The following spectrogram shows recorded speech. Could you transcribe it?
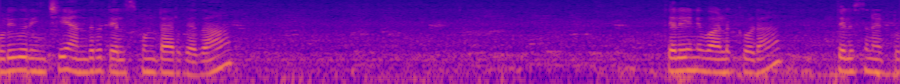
గుడి గురించి అందరూ తెలుసుకుంటారు కదా. తెలియని వాళ్ళకి కూడా తెలిసినట్టు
